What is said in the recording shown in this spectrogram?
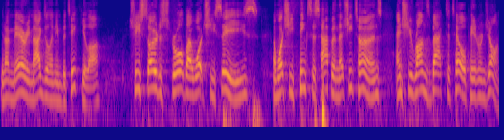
You know, Mary Magdalene in particular, she's so distraught by what she sees and what she thinks has happened that she turns and she runs back to tell Peter and John.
